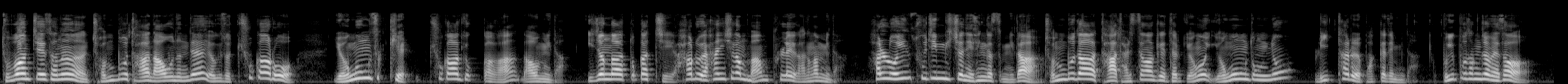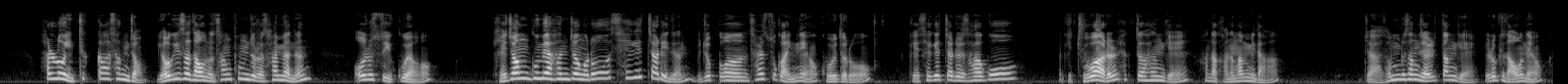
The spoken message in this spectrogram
두 번째에서는 전부 다 나오는데 여기서 추가로 영웅 스킬 추가 효과가 나옵니다 이전과 똑같이 하루에 1시간만 플레이 가능합니다. 할로윈 수집 미션이 생겼습니다. 전부 다 다 달성하게 될 경우 영웅 동료 리타를 받게 됩니다. V4 상점에서 할로윈 특가 상점 여기서 나오는 상품들을 사면은 얻을 수 있고요. 계정 구매 한정으로 3개짜리는 무조건 살 수가 있네요 골드로. 이렇게 3개짜리를 사고 이렇게 주화를 획득하는 게 하나 가능합니다. 자 선물상자 1단계 이렇게 나오네요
